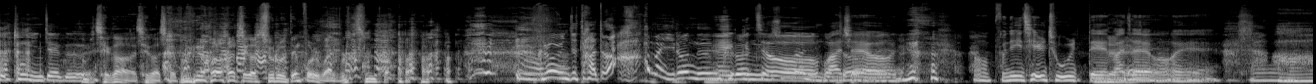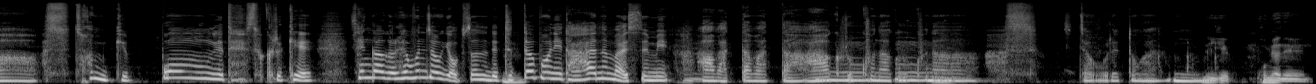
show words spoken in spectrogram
보통 이제 그 제가 제가 잘 부르요. 제가 주로 땡볼을 많이 불렀습니다. 그럼 이제 다들 아막 이러는 네, 그런 그쵸. 순간인 거죠. 맞아요. 네. 어, 분위기 제일 좋을 때 네. 맞아요. 네. 예. 네. 어. 아, 참 이렇게 뽕에 대해서 그렇게 생각을 해본 적이 없었는데 듣다 보니 다 하는 말씀이 아 맞다 맞다 아 음, 그렇구나 그렇구나 진짜 오랫동안 음. 근데 이게 보면은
